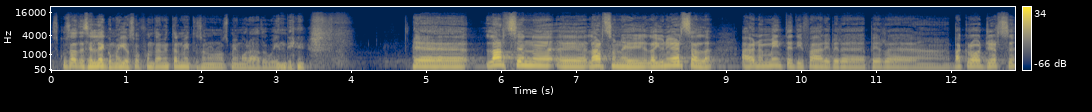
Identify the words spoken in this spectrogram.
Scusate se leggo, ma io so, fondamentalmente sono uno smemorato, quindi... Eh, Larsen, eh, Larson e la Universal avevano in mente di fare per, per uh, Buck Rogers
